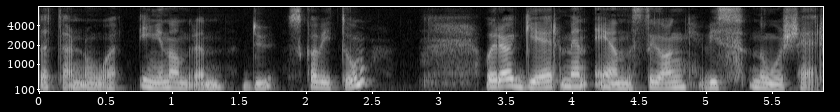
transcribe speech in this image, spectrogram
Dette er noe ingen andre enn du skal vite om og reager med en eneste gang hvis noe skjer.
